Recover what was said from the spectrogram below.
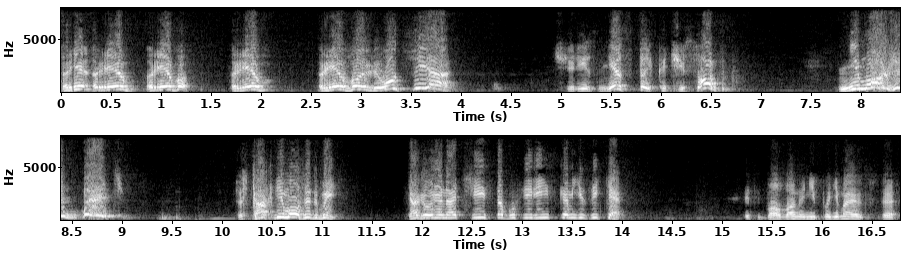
Ре, рев, рев, рев, революция через несколько часов не может быть! То есть как не может быть? Я говорю на чисто буферийском языке. Эти болваны не понимают, что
